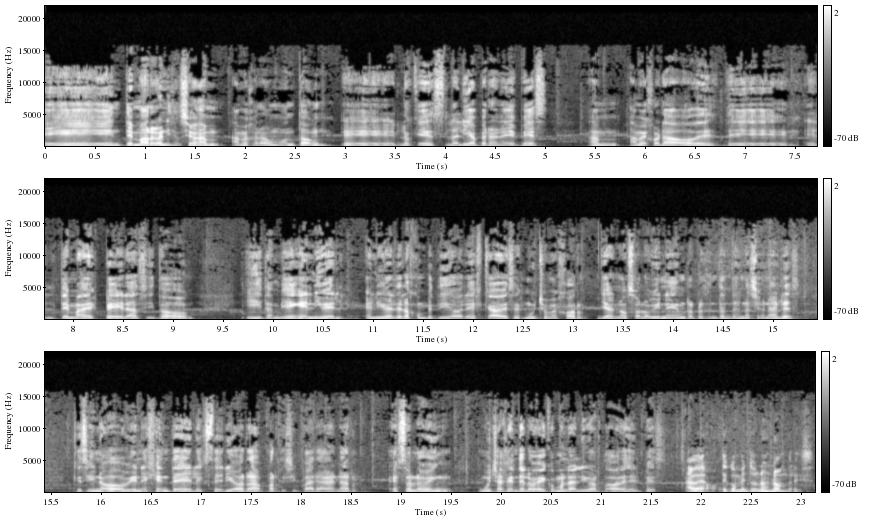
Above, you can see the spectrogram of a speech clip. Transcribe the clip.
Eh, en tema de organización ha, mejorado un montón eh, lo que es la Liga Peruana de PES. Ha, ha mejorado desde el tema de esperas y todo. Y también el nivel. El nivel de los competidores cada vez es mucho mejor. Ya no solo vienen representantes nacionales, que sino viene gente del exterior a participar, a ganar. Eso lo ven, mucha gente lo ve como la Libertadores del PES. A ver, te comento unos nombres.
